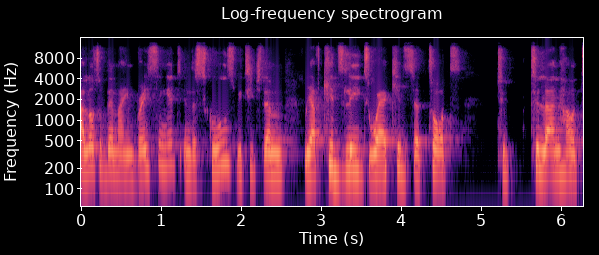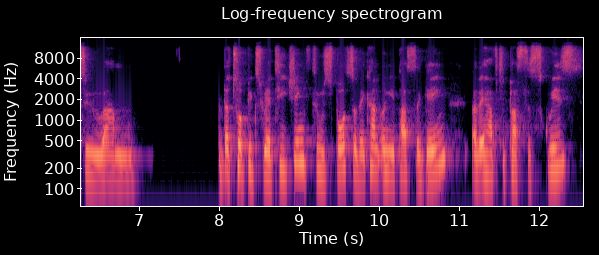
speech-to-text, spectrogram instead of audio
a lot of them are embracing it in the schools. We teach them, we have kids leagues where kids are taught to, to learn how to um, the topics we're teaching through sports. So they can't only pass the game, but they have to pass the squeeze.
